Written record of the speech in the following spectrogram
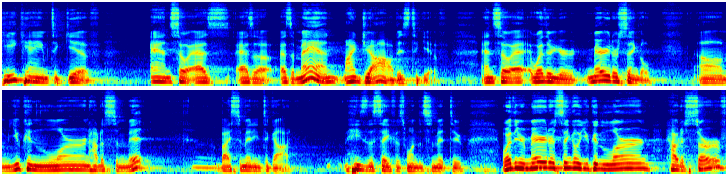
He came to give, and so as as a as a man, my job is to give. And so, uh, whether you're married or single, um, you can learn how to submit by submitting to God. He's the safest one to submit to. Whether you're married or single, you can learn how to serve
